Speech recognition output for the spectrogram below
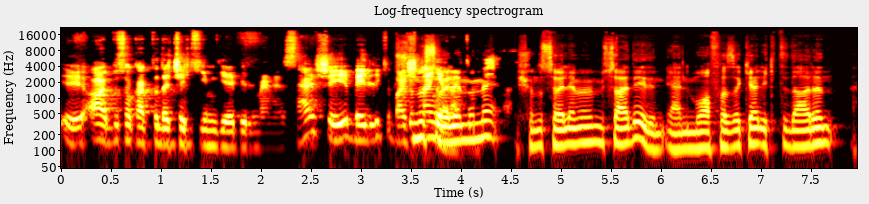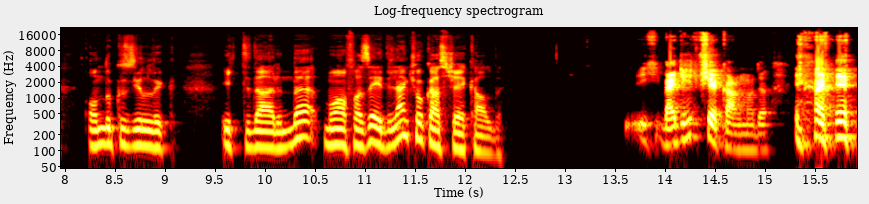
e, Ay bu sokakta da çekeyim diyebilmeniz. Her şeyi belli ki baştan şunu söylememe, yaratmış. Şunu söylememe müsaade edin. Yani muhafazakar iktidarın 19 yıllık iktidarında muhafaza edilen çok az şey kaldı bence hiçbir şey kalmadı. Yani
